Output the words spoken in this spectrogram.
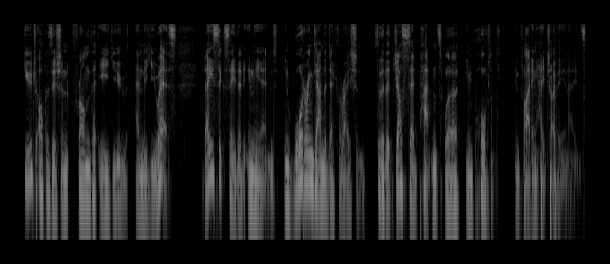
huge opposition from the EU and the US. They succeeded in the end in watering down the declaration so that it just said patents were important in fighting HIV and AIDS.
